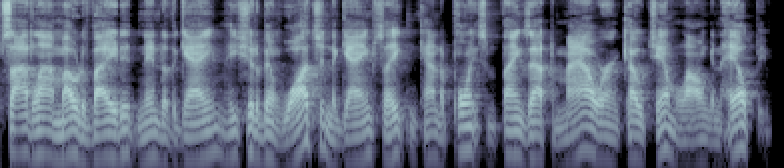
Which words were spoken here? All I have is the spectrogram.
sideline motivated and into the game. He should have been watching the game so he can kind of point some things out to Maurer and coach him along and help him.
